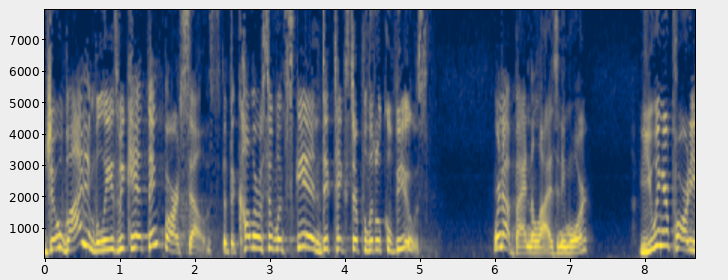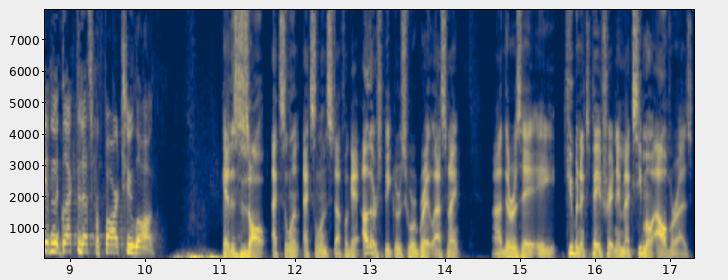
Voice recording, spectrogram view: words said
Joe Biden believes we can't think for ourselves, that the color of someone's skin dictates their political views. We're not the lies anymore. You and your party have neglected us for far too long. Okay, this is all excellent, excellent stuff. Okay, other speakers who were great last night. Uh, there was a, a Cuban expatriate named Maximo Alvarez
